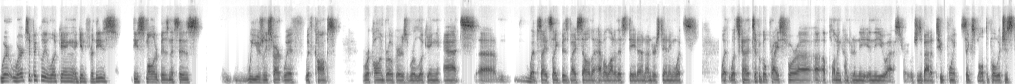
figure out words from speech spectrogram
we're we're typically looking again for these these smaller businesses we usually start with with comps we're calling brokers. We're looking at um, websites like BizBuySell that have a lot of this data and understanding what's what, what's kind of the typical price for a, a plumbing company in the in the U.S. right, which is about a 2.6 multiple, which is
